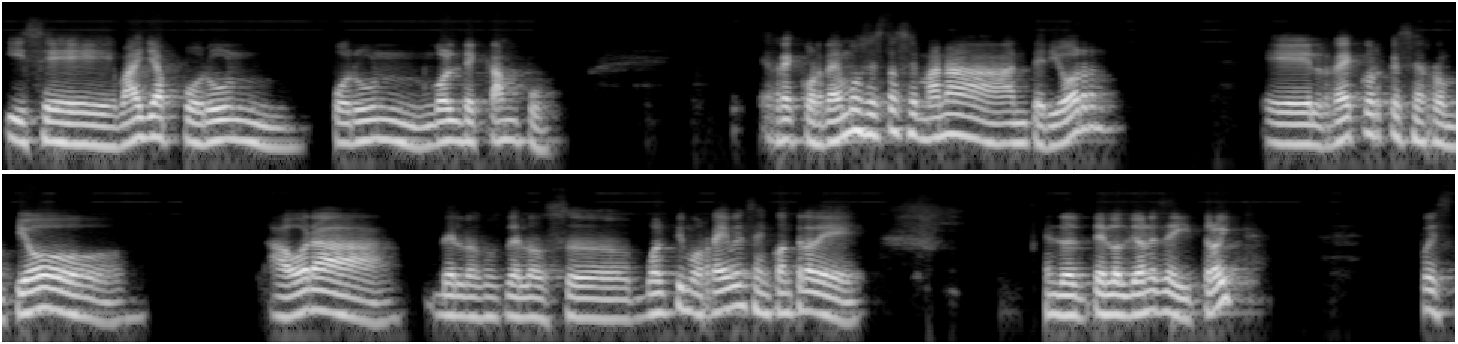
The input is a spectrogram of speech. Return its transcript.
y se vaya por un, por un gol de campo. Recordemos esta semana anterior el récord que se rompió ahora de los, de los uh, Baltimore Ravens en contra de, de los Leones de Detroit, pues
